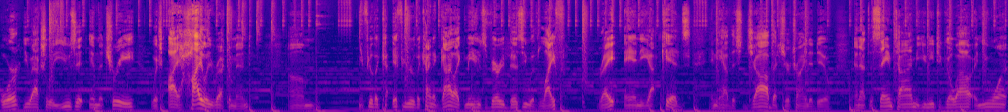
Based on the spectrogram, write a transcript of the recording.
or you actually use it in the tree, which I highly recommend. Um, if you're the if you're the kind of guy like me who's very busy with life, right, and you got kids and you have this job that you're trying to do, and at the same time you need to go out and you want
